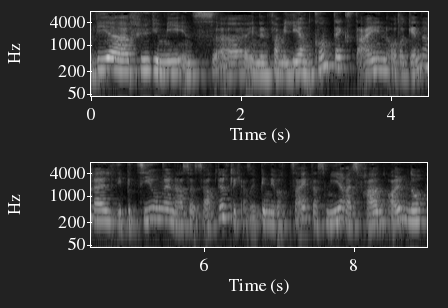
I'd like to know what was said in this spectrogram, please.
wie füge ich mich ins, äh, in den familiären Kontext ein oder generell die Beziehungen. Also es wird wirklich, also ich bin überzeugt, dass wir als Frauen allem noch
